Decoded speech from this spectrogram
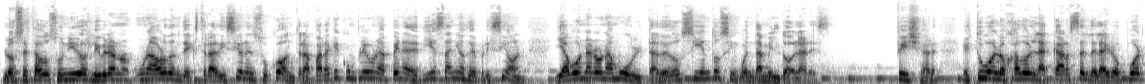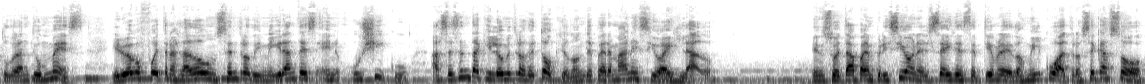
Los Estados Unidos libraron una orden de extradición en su contra para que cumpliera una pena de 10 años de prisión y abonara una multa de 250 mil dólares. Fisher estuvo alojado en la cárcel del aeropuerto durante un mes y luego fue trasladado a un centro de inmigrantes en Ushiku, a 60 kilómetros de Tokio, donde permaneció aislado. En su etapa en prisión, el 6 de septiembre de 2004, se casó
